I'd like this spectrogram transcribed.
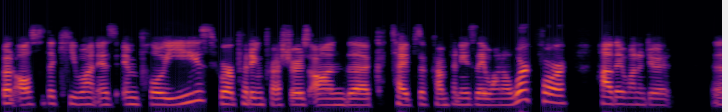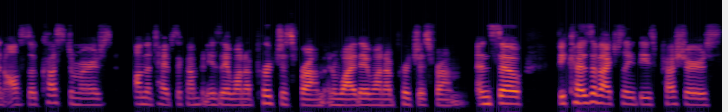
but also the key one is employees who are putting pressures on the types of companies they want to work for, how they want to do it, and also customers on the types of companies they want to purchase from and why they want to purchase from. And so because of actually these pressures,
